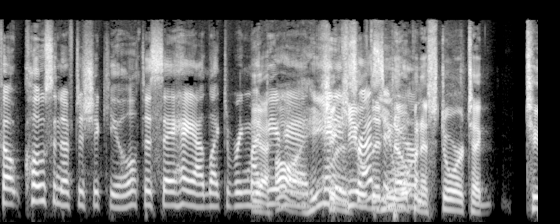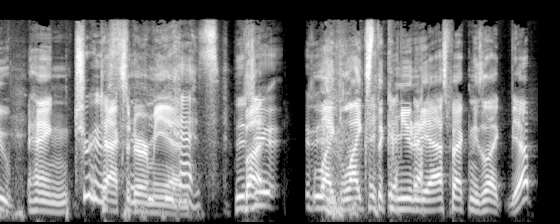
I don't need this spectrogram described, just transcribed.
felt close enough to Shaquille to say, "Hey, I'd like to bring my Yeah. deer Oh, head." he Shaquille didn't him. open a store to to hang Truth. taxidermy in. yes. But you- like likes the community aspect, and he's like, "Yep,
